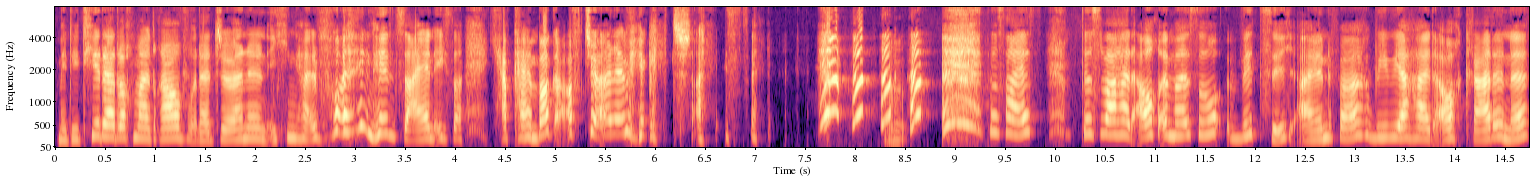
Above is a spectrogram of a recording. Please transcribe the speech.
Meditier da doch mal drauf oder journalen. Ich hing halt voll in den Zeilen. Ich so, ich habe keinen Bock auf Journal, mir geht's scheiße. Ja. Das heißt, das war halt auch immer so witzig einfach, wie wir halt auch gerade, ne,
